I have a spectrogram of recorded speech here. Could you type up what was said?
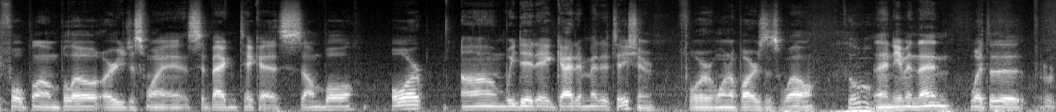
full blown blot or you just want to sit back and take a sumbel. Or um, we did a guided meditation for one of ours as well. Cool And even then, with the r-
